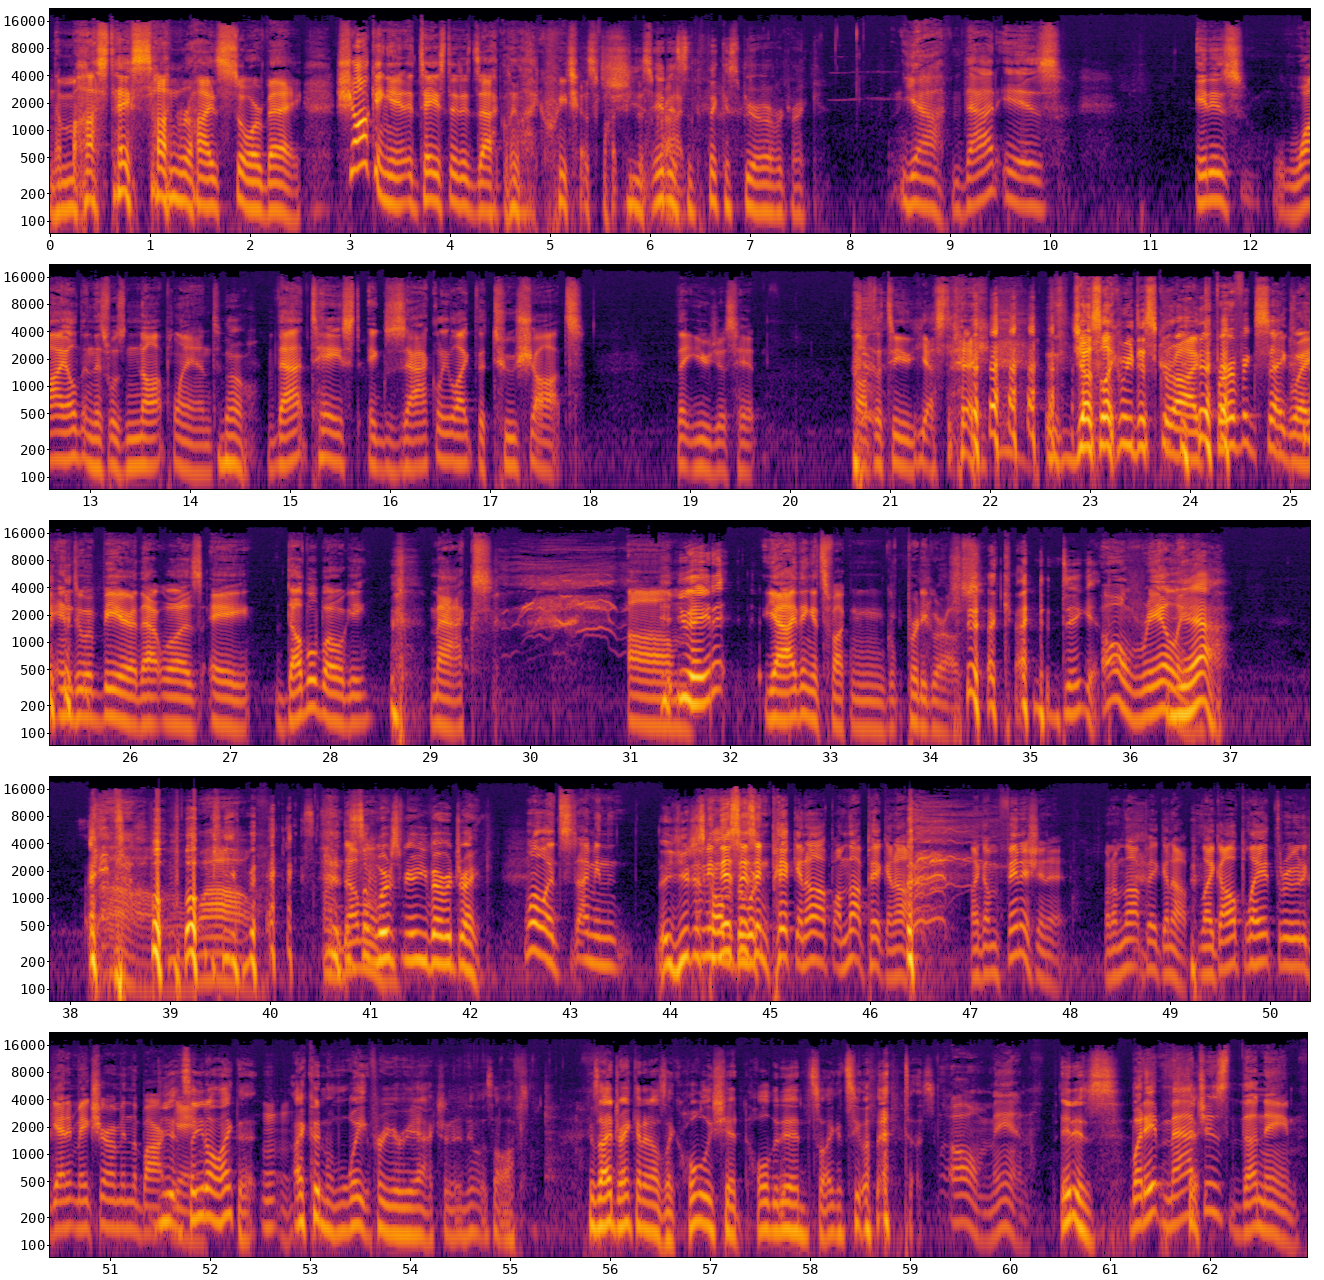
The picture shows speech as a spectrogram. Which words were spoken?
Namaste Sunrise Sorbet. Shocking! It, it tasted exactly like we just fucking Jeez, described. it is the thickest beer I've ever drank. Yeah, that is. It is wild, and this was not planned. No, That tastes exactly like the two shots that you just hit off the tee yesterday. just like we described. Perfect segue into a beer that was a double bogey max. Um, you hate it. yeah, I think it's fucking pretty gross. I kind of dig it. Oh, really? Yeah. Oh, wow. Max. It's the worst beer you've ever drank. Well, it's. I mean, You just I mean, this isn't picking up. I'm not picking up. like I'm finishing it, but I'm not picking up. Like I'll play it through to get it, make sure I'm in the bar game. so you don't like that. Mm-mm. I couldn't wait for your reaction, and it was awesome. Because I drank it and I was like, "Holy shit! Hold it in so I can see what that does." Oh man, It is. but it matches the name.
